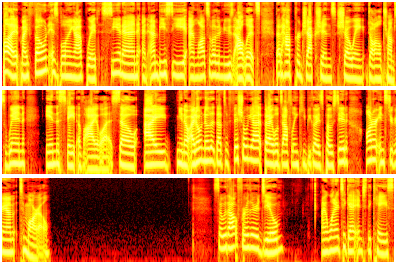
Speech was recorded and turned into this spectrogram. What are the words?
but my phone is blowing up with CNN and NBC and lots of other news outlets that have projections showing Donald Trump's win in the state of Iowa. So I, you know, I don't know that that's official yet, but I will definitely keep you guys posted on our Instagram tomorrow. So without further ado, I wanted to get into the case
